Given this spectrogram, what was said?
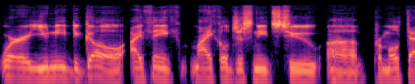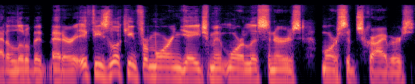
where you need to go. I think Michael just needs to uh, promote that a little bit better if he's looking for more engagement, more listeners, more subscribers.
